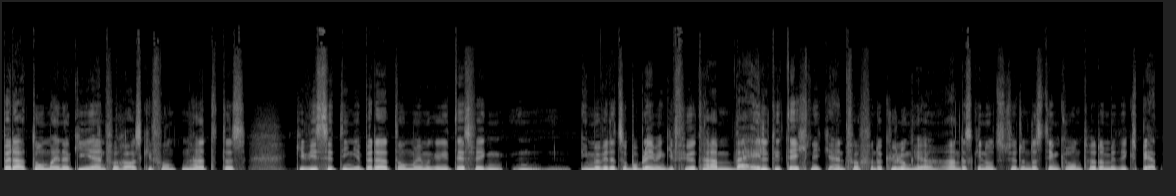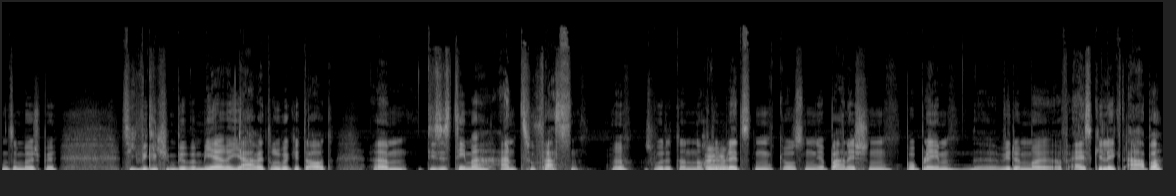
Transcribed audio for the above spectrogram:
bei der Atomenergie einfach herausgefunden hat, dass gewisse Dinge bei der Atomenergie deswegen immer wieder zu Problemen geführt haben, weil die Technik einfach von der Kühlung her anders genutzt wird. Und aus dem Grund hat er mit Experten zum Beispiel sich wirklich über mehrere Jahre drüber gedauert, ähm, dieses Thema anzufassen. Ja, es wurde dann nach mhm. dem letzten großen japanischen Problem äh, wieder mal auf Eis gelegt, aber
